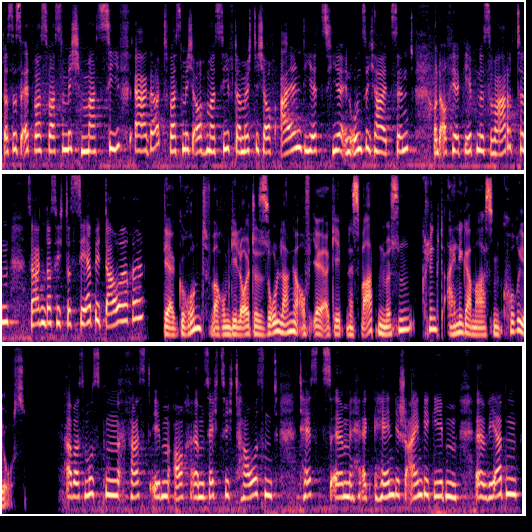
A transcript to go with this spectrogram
Das ist etwas, was mich massiv ärgert, was mich auch massiv, da möchte ich auch allen, die jetzt hier in Unsicherheit sind und auf ihr Ergebnis warten, sagen, dass ich das sehr bedauere. Der Grund, warum die Leute so lange auf ihr Ergebnis warten müssen, klingt einigermaßen kurios. Aber es mussten fast eben auch 60.000 ähm, Tests ähm, händisch eingegeben äh, werden.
